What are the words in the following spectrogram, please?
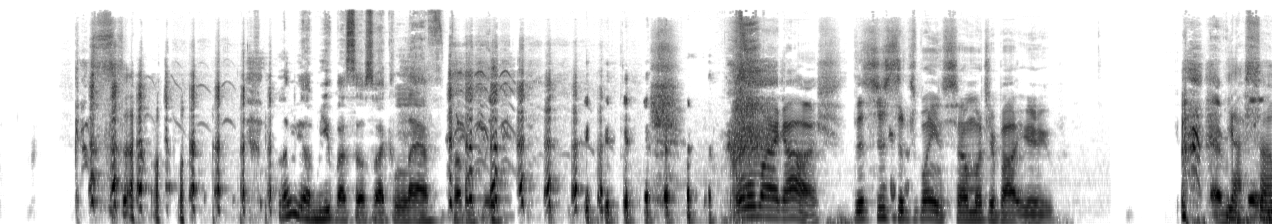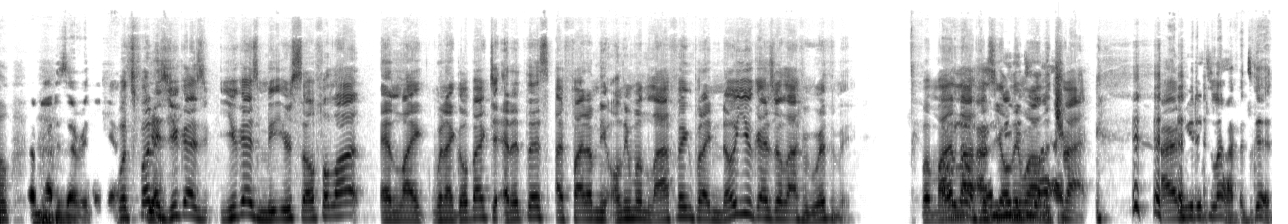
so, Let me unmute myself so I can laugh publicly. Oh my gosh. This just explains so much about you. Everything yeah, so about is everything. Yeah. What's funny Yeah. is you guys you guys mute yourself a lot, and like when I go back to edit this, I find I'm the only one laughing, but I know you guys are laughing with me. But my Oh, no, laugh is I'm the only one to on the track. I'm muted to laugh. It's good.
